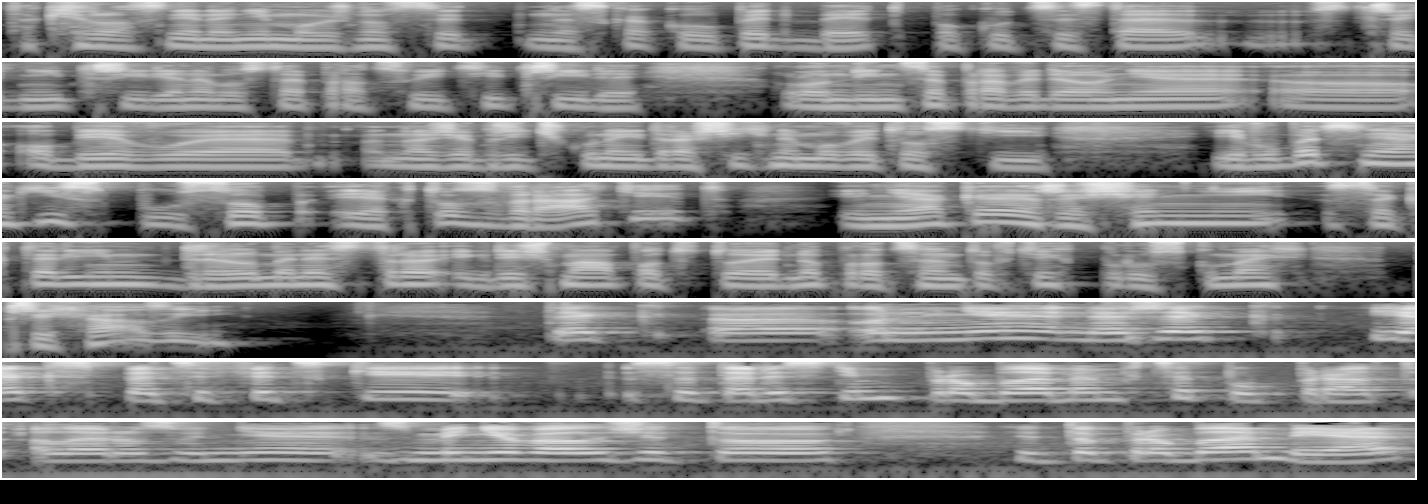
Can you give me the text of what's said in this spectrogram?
taky vlastně není možnost si dneska koupit byt, pokud si z té střední třídy nebo z té pracující třídy. Londýn se pravidelně uh, objevuje na žebříčku nejdražších nemovitostí. Je vůbec nějaký způsob, jak to zvrátit? Je nějaké řešení, se kterým drill minister, i když má pod to 1% v těch průzkumech, přichází? Tak uh, on mě neřekl, jak specificky se tady s tím problémem chce poprat, ale rozhodně zmiňoval, že to, že to problém je.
